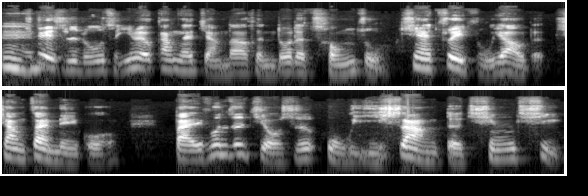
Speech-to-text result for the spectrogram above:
嗯，确实如此。因为我刚才讲到很多的重组，现在最主要的，像在美国，百分之九十五以上的氢气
